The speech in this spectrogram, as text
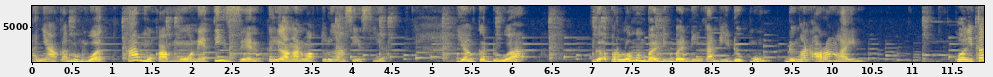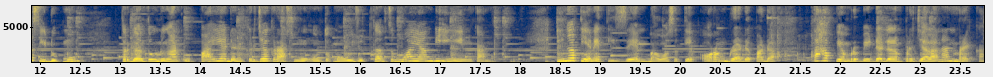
hanya akan membuat kamu-kamu netizen kehilangan waktu dengan sia-sia. Yang kedua, gak perlu membanding-bandingkan hidupmu dengan orang lain. Kualitas hidupmu tergantung dengan upaya dan kerja kerasmu untuk mewujudkan semua yang diinginkan. Ingat ya netizen bahwa setiap orang berada pada tahap yang berbeda dalam perjalanan mereka.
